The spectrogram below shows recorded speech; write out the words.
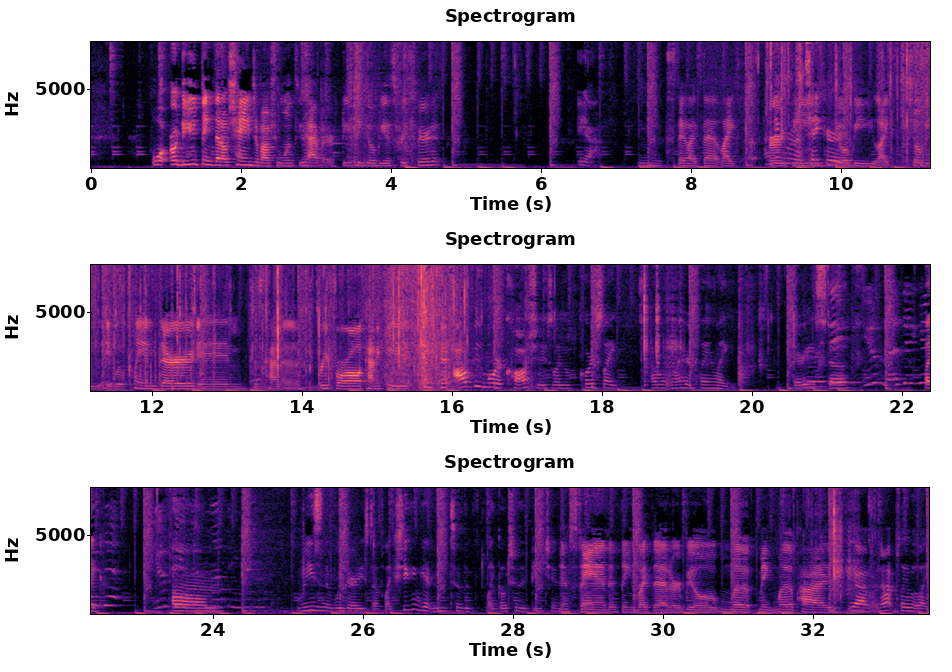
Or, or do you think that'll change about you once you have her? Do you think you'll be as free spirited? Yeah. Mm, stay like that, like earthy. You'll be like she'll be able to play in dirt and just kind of free for all kind of kid. I'll be more cautious. Like of course, like I wouldn't let her play in like dirty stuff, like um reasonably dirty stuff. Like she can get into the like go to the beach and, and sand and things like that, or build mud, make mud pies. Yeah, but not play with like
